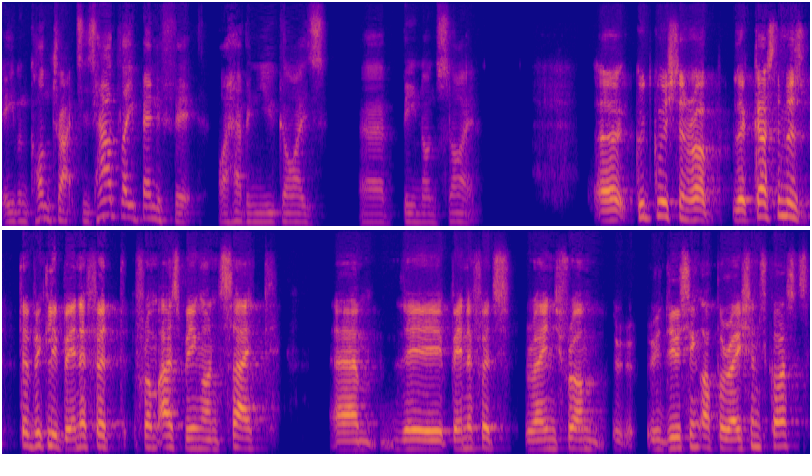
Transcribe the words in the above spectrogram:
even contractors, how do they benefit by having you guys uh, being on site? Uh, good question, Rob. The customers typically benefit from us being on site um, the benefits range from r- reducing operations costs,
